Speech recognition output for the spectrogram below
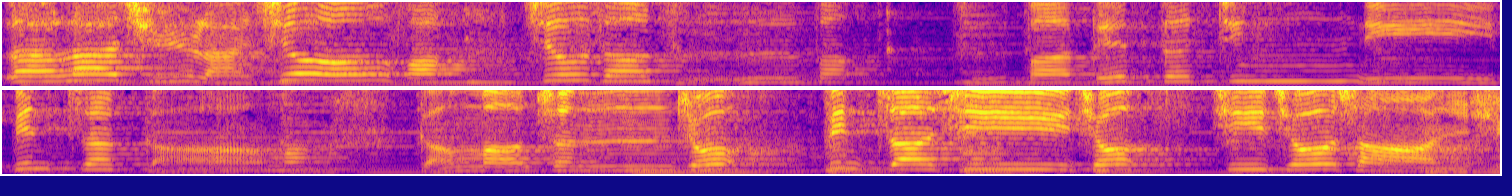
奶奶去来绣花，绣啥糍粑，糍粑叠得紧，你变着干嘛？干嘛成就？变着喜鹊，喜鹊上树，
